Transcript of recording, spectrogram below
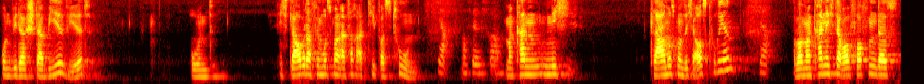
und wieder stabil wird. Und ich glaube, dafür muss man einfach aktiv was tun. Ja, auf jeden Fall. Man kann nicht, klar muss man sich auskurieren, Ja. aber man kann nicht darauf hoffen, dass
